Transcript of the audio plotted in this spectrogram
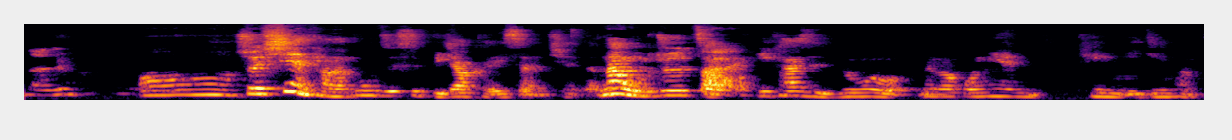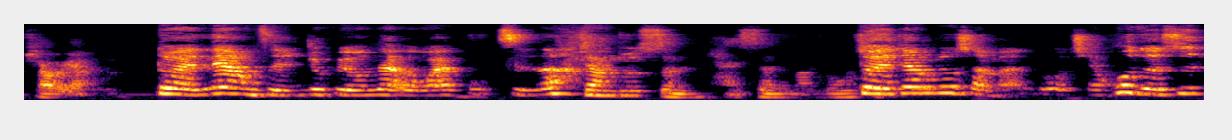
能。哦，所以现场的布置是比较可以省钱的。那我们就是找一开始，如果那个婚宴厅已经很漂亮了。对，那样子你就不用再额外布置了，这样就省还省蛮多钱。对，这样就省蛮多钱。或者是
